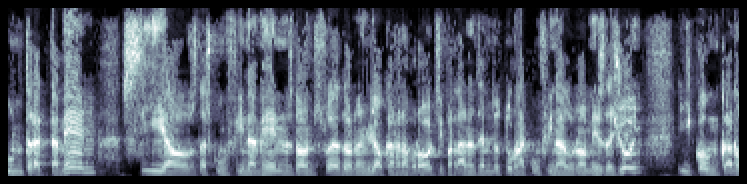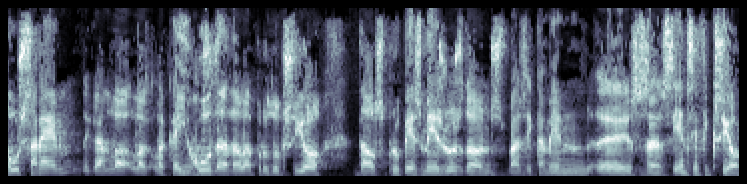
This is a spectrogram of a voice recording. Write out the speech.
un tractament, si els desconfinaments doncs, donen lloc a rebrots i per tant ens hem de tornar a confinar durant el mes de juny, i com que no ho sabem, diguem, la, la, la caiguda de la producció dels propers mesos, doncs, bàsicament és eh, ciència-ficció.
